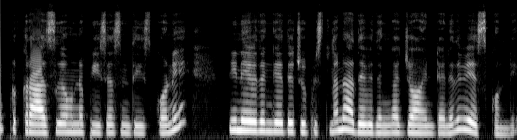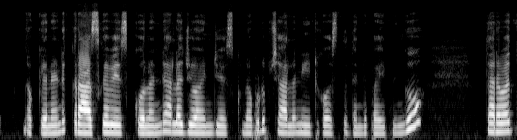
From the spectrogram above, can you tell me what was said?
ఇప్పుడు క్రాస్గా ఉన్న పీసెస్ని తీసుకొని నేను ఏ విధంగా అయితే చూపిస్తున్నానో అదే విధంగా జాయింట్ అనేది వేసుకోండి. ఓకేనండి? క్రాస్గా వేసుకోవాలండి. అలా జాయింట్ చేసుకున్నప్పుడు చాలా నీట్గా వస్తుందండి పైపింగు తర్వాత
